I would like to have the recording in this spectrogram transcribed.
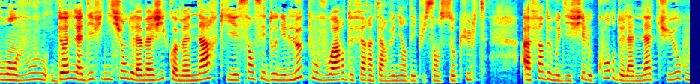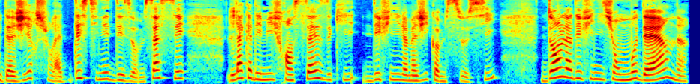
où on vous donne la définition de la magie comme un art qui est censé donner le pouvoir de faire intervenir des puissances occultes afin de modifier le cours de la nature ou d'agir sur la destinée des hommes. Ça, c'est l'Académie française qui définit la magie comme ceci. Dans la définition moderne,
